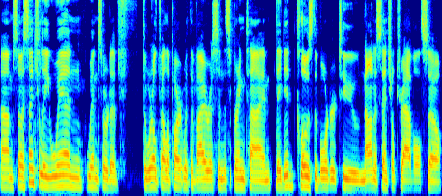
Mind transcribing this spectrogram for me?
Um, so essentially, when when sort of the world fell apart with the virus in the springtime, they did close the border to non-essential travel. So,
